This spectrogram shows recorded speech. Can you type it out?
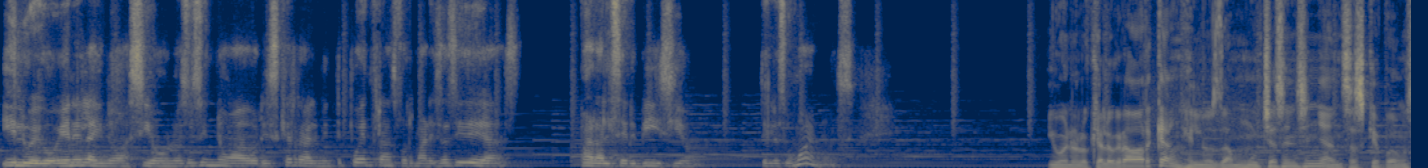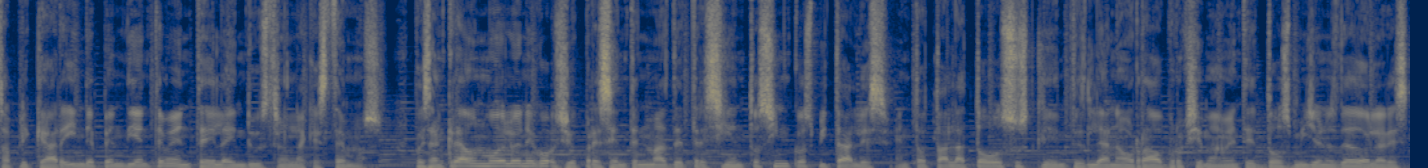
Y luego viene la innovación, esos innovadores que realmente pueden transformar esas ideas para el servicio de los humanos. Y bueno, lo que ha logrado Arcángel nos da muchas enseñanzas que podemos aplicar independientemente de la industria en la que estemos. Pues han creado un modelo de negocio presente en más de 305 hospitales, en total a todos sus clientes le han ahorrado aproximadamente 2 millones de dólares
